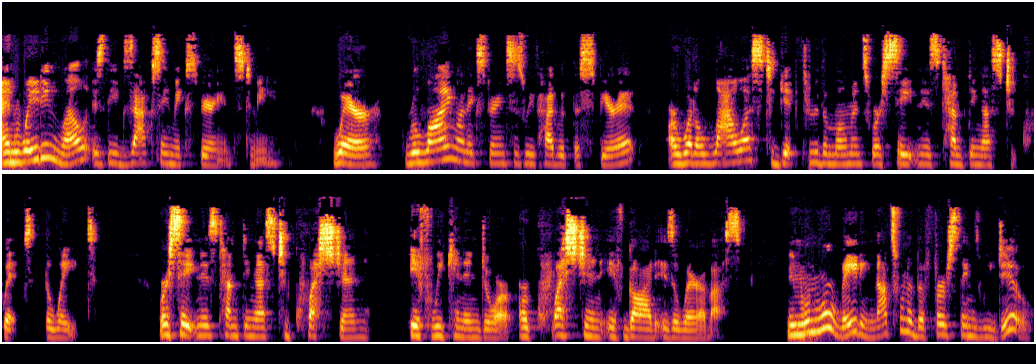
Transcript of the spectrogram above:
And waiting well is the exact same experience to me, where relying on experiences we've had with the Spirit are what allow us to get through the moments where Satan is tempting us to quit the wait, where Satan is tempting us to question if we can endure or question if God is aware of us. I mean, when we're waiting, that's one of the first things we do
